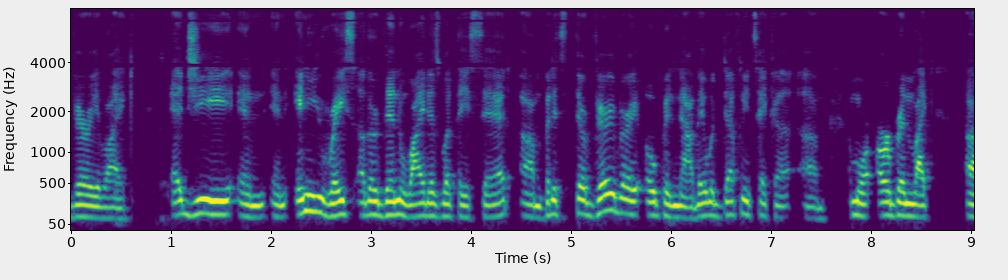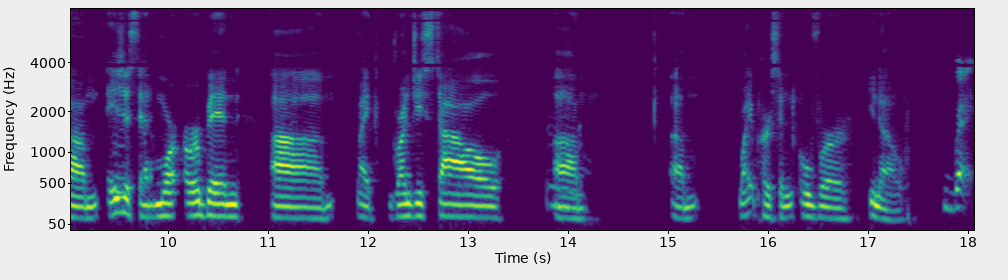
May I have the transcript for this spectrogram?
very like edgy and and any race other than white is what they said um but it's they're very very open now. They would definitely take a um a more urban like um asia said a more urban um like grungy style mm-hmm. um um white person over, you know, right,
